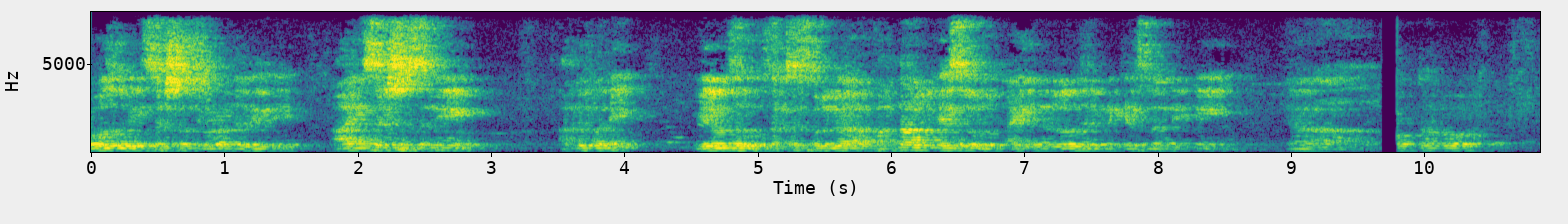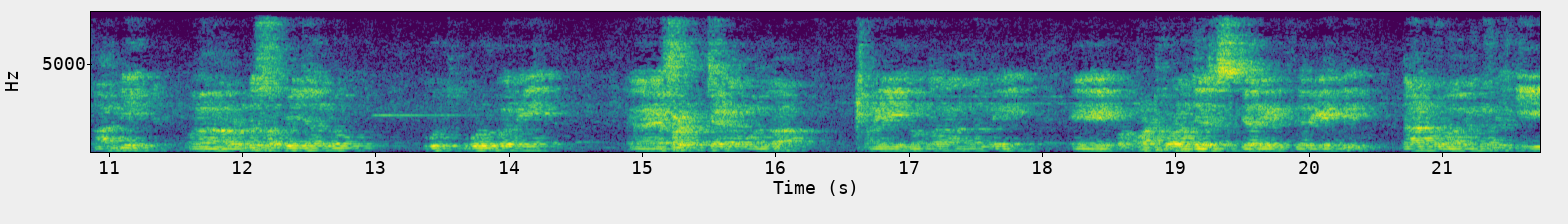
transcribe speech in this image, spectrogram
రోజు ఇన్స్ట్రక్షన్స్ ఇవ్వడం జరిగింది. ఆ ఇన్స్ట్రక్షన్స్ని అందుకొని ఈరోజు సక్సెస్ఫుల్గా పద్నాలుగు కేసులు ఐదు నెలల్లో జరిగిన కేసులన్నింటినీ మొత్తంలో అన్ని రెండు సబ్డివిజన్లు కూడుకొని ఎఫర్ట్ చేయడం వల్ల ఈ దొంగలందరినీ పట్టుకోవడం జరి- జరిగి- జరిగింది. దాంట్లో భాగంగా ఈ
